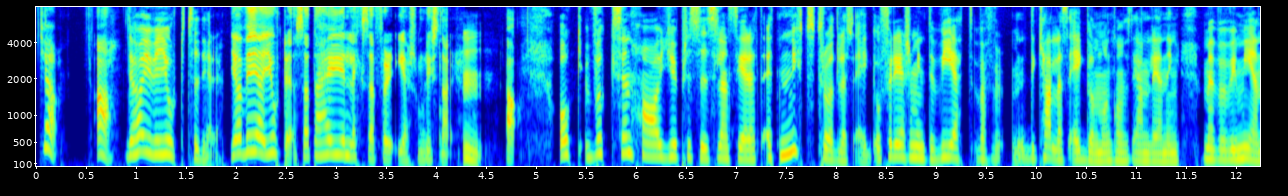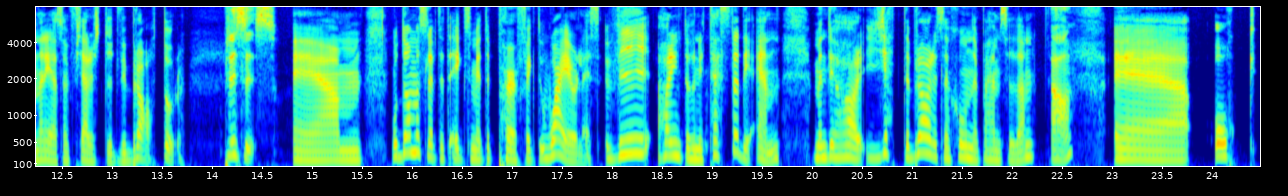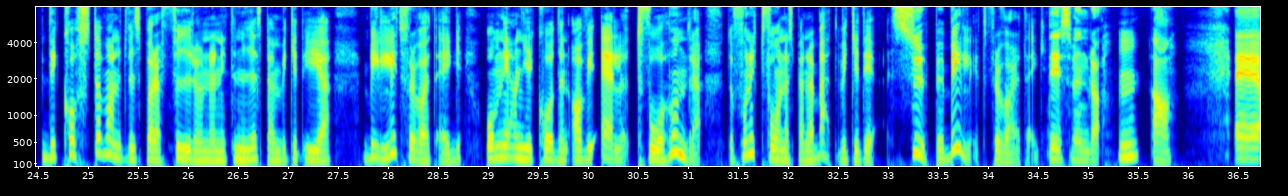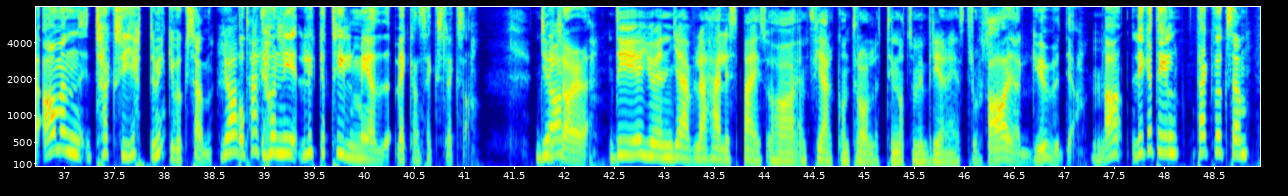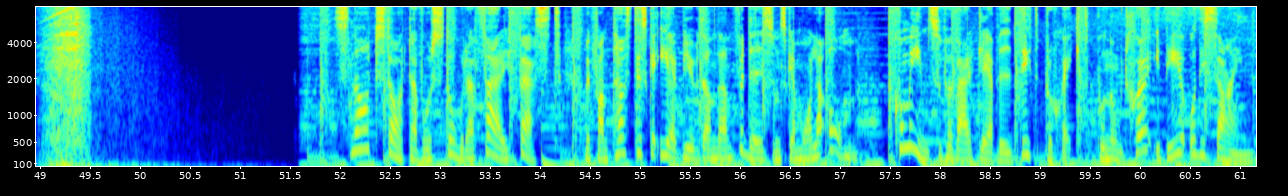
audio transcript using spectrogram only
Ja. Ja. Det har ju vi gjort tidigare. Ja vi har gjort det så att det här är ju en läxa för er som lyssnar. Och Vuxen har ju precis lanserat ett nytt trådlöst ägg och för er som inte vet varför det kallas ägg av någon konstig anledning men vad vi menar är alltså en fjärrstyrd vibrator. Precis. Ehm, och de har släppt ett ägg som heter Perfect Wireless. Vi har inte hunnit testa det än men det har jättebra recensioner på hemsidan. Ja. Eh, och det kostar vanligtvis bara 499 spänn vilket är billigt för att vara ett ägg. Och om ni anger koden AVL200 då får ni 200 spänn rabatt vilket är superbilligt för att vara ett ägg. Det är svinbra. Mm. Ja. Eh, ja men tack så jättemycket vuxen. Ja, och tack. hörni, lycka till med veckans sexläxa. Ni Ja, klarar det. det är ju en jävla härlig spice att ha en fjärrkontroll till något som vibrerar i ens trosor. Ja, ja gud ja. Mm. ja. Lycka till, tack vuxen. Snart startar vår stora färgfest med fantastiska erbjudanden för dig som ska måla om. Kom in så förverkligar vi ditt projekt på Nordsjö Idé och Design.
